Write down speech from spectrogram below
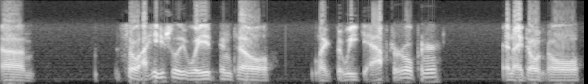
Um, so I usually wait until like the week after opener, and I don't know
